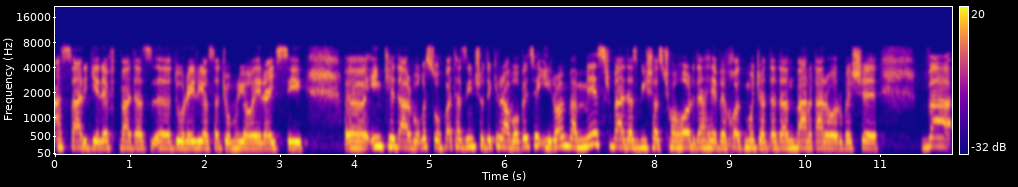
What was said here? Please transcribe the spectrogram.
از سر گرفت بعد از دوره ریاست جمهوری آقای رئیسی. این که در واقع صحبت از این شده که روابط ایران و مصر بعد از بیش از چهار دهه بخواد مجددا برقرار بشه. و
